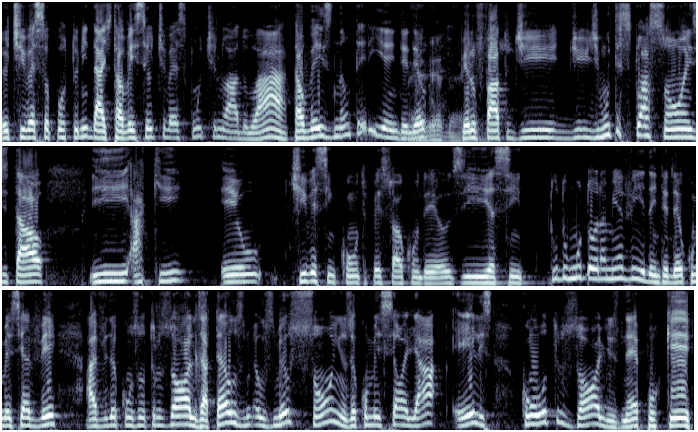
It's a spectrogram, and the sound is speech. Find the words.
eu tive essa oportunidade. Talvez se eu tivesse continuado lá, talvez não teria, entendeu? É Pelo fato de, de, de muitas situações e tal. E aqui eu tive esse encontro pessoal com Deus e assim, tudo mudou na minha vida, entendeu? Eu comecei a ver a vida com os outros olhos, até os, os meus sonhos, eu comecei a olhar eles com outros olhos, né? Porque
